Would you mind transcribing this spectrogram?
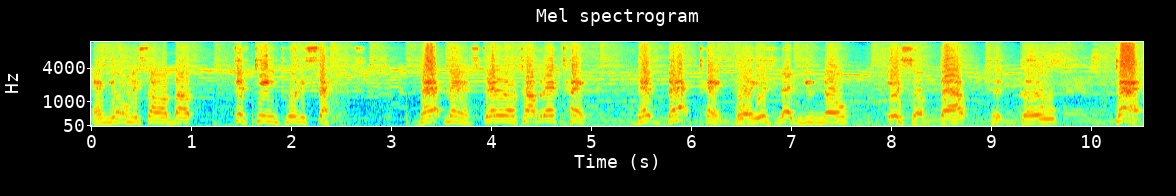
and you only saw about 15, 20 seconds. Batman standing on top of that tank. That bat tank, boy, is letting you know it's about to go back.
